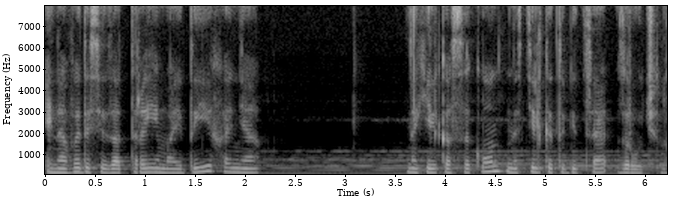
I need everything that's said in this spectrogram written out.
І на видосі затримай дихання на кілька секунд, настільки тобі це зручно.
